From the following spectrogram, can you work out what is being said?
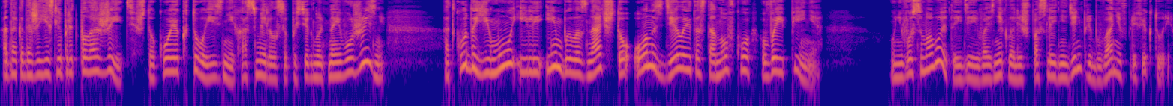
Однако даже если предположить, что кое-кто из них осмелился посягнуть на его жизнь, Откуда ему или им было знать, что он сделает остановку в Эйпине? У него самого эта идея возникла лишь в последний день пребывания в префектуре.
